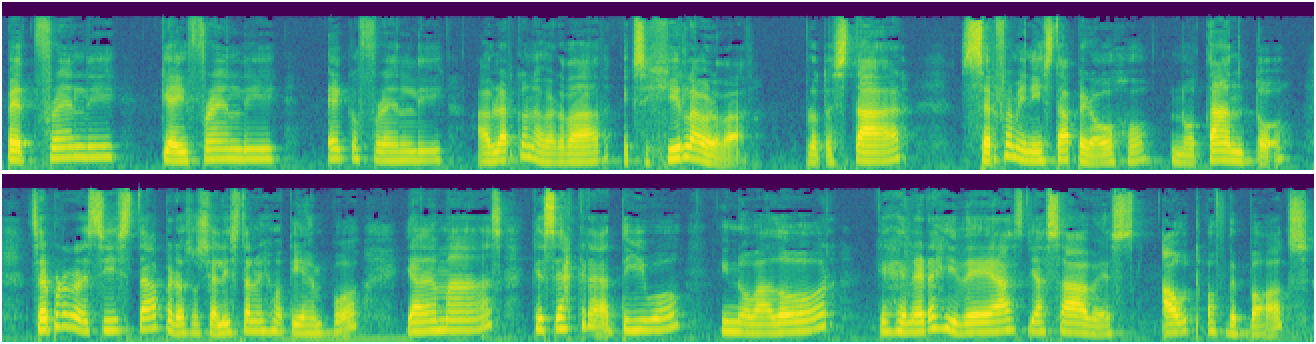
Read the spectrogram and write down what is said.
pet friendly, gay friendly, eco friendly, hablar con la verdad, exigir la verdad, protestar, ser feminista, pero ojo, no tanto, ser progresista, pero socialista al mismo tiempo, y además que seas creativo, innovador, que generes ideas, ya sabes, out of the box,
